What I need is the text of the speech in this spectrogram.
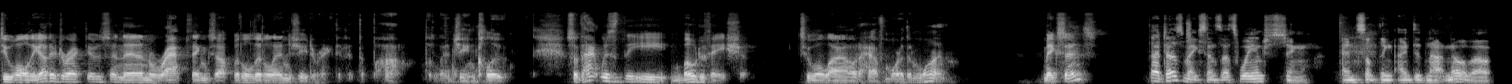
do all the other directives, and then wrap things up with a little ng directive at the bottom, little ng include. So that was the motivation to allow to have more than one. Make sense? That does make sense. That's way interesting and something I did not know about.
